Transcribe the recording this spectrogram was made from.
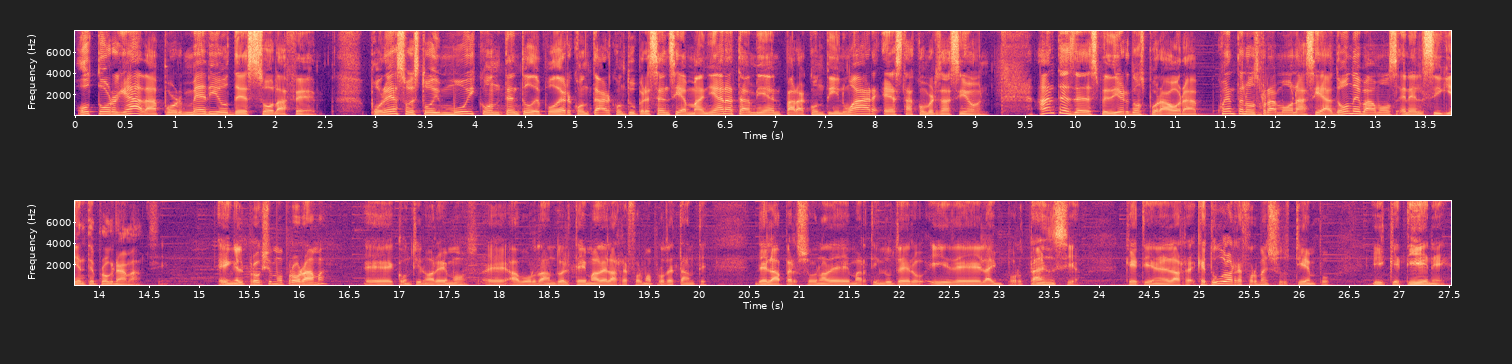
otorgada por medio de sola fe. Por eso estoy muy contento de poder contar con tu presencia mañana también para continuar esta conversación. Antes de despedirnos por ahora, cuéntanos Ramón hacia dónde vamos en el siguiente programa. En el próximo programa eh, continuaremos eh, abordando el tema de la reforma protestante, de la persona de Martín Lutero y de la importancia que, tiene la, que tuvo la reforma en sus tiempos y que tiene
